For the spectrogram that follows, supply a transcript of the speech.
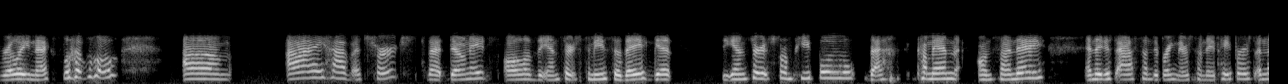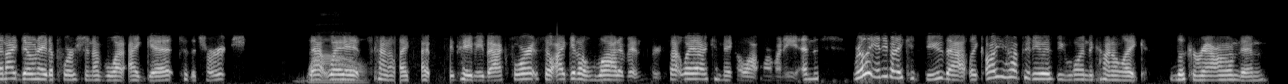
really next level. Um, I have a church that donates all of the inserts to me, so they get the inserts from people that come in on Sunday and they just ask them to bring their Sunday papers, and then I donate a portion of what I get to the church. Wow. That way, it's kind of like they pay me back for it, so I get a lot of inserts. That way, I can make a lot more money. And really, anybody could do that. Like, all you have to do is be willing to kind of like look around. And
